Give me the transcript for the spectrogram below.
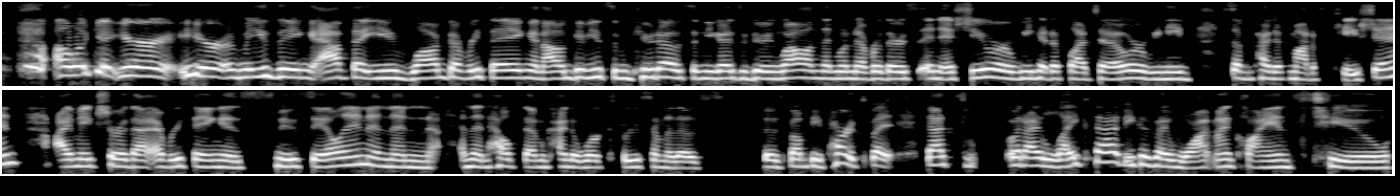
I'll look at your your amazing app that you've logged everything and I'll give you some kudos and you guys are doing well." And then whenever there's an issue or we hit a plateau or we need some kind of modification, I make sure that everything is smooth sailing and then and then help them kind of work through some of those those bumpy parts but that's but I like that because I want my clients to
